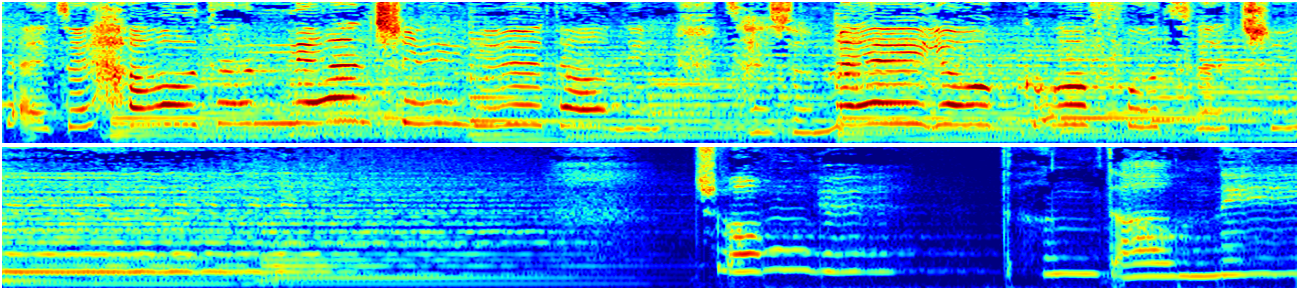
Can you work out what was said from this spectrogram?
在最好的年纪遇到你才算没有辜负自己。终于等到你。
